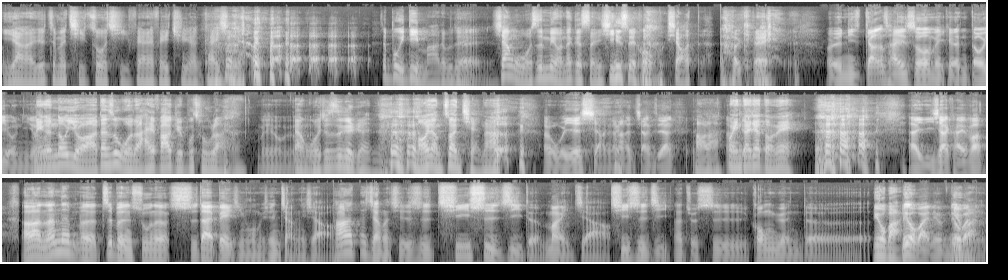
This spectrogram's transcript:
一样啊，就怎么起坐起，飞来飞去，很开心。这不一定嘛，对不对？像我是没有那个神性，所以我不晓得。OK。呃，你刚才说每个人都有，你每个人都有啊，但是我的还发掘不出来。没有，没但我就是个人，好想赚钱啊！哎，我也想啊，讲这样。好了，欢迎大家懂内。哎，以下开放啊。那那么这本书呢，时代背景我们先讲一下啊。他在讲的其实是七世纪的卖家，七世纪那就是公元的六百六百年，六百年，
